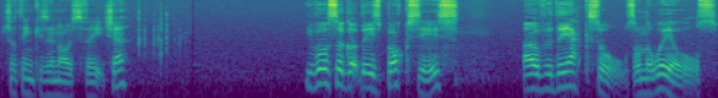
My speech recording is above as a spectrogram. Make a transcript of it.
which I think is a nice feature. You've also got these boxes over the axles on the wheels,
